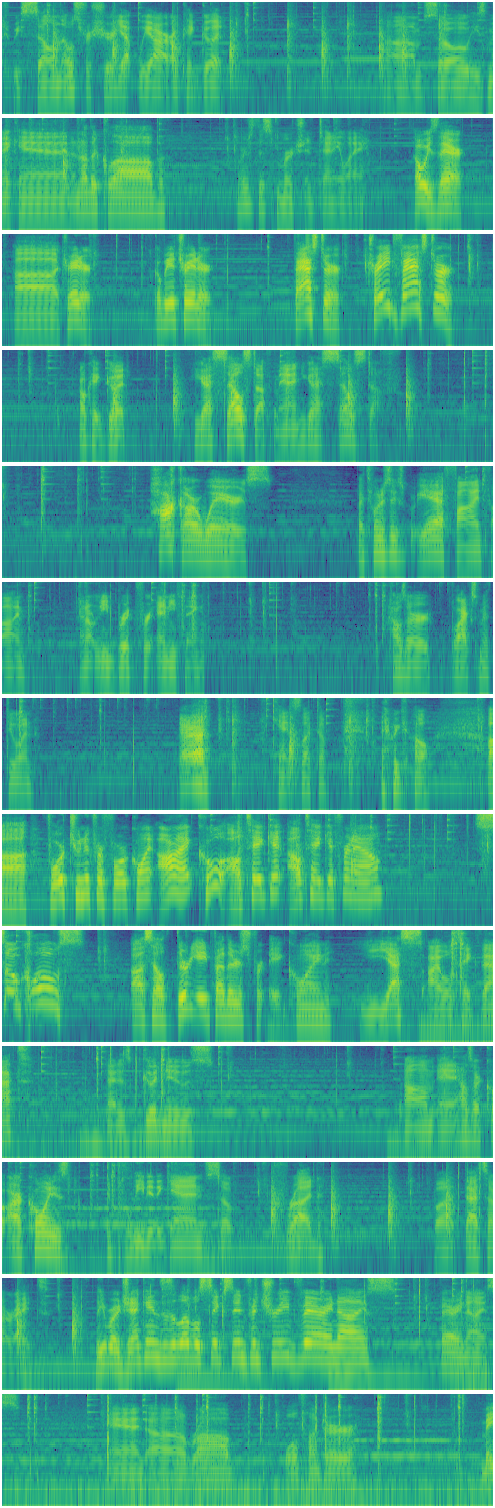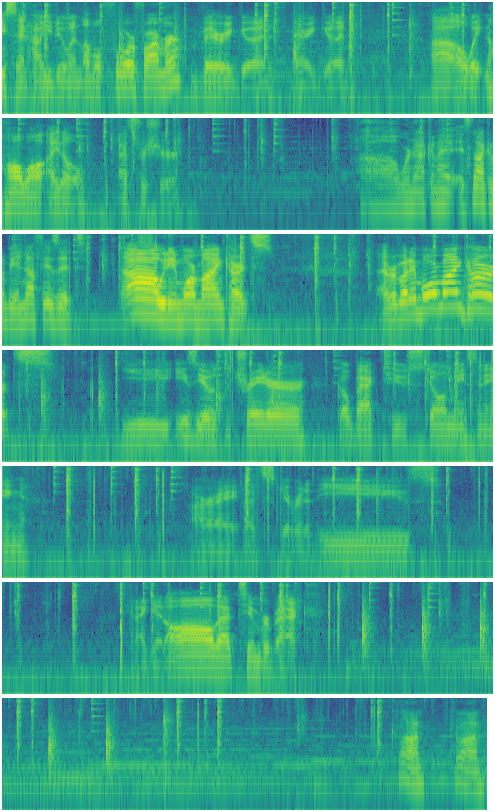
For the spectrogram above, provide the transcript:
Should be selling those for sure. Yep, we are. Okay, good. Um, so he's making another club. Where's this merchant anyway? Oh, he's there. Uh, trader. Go be a trader. Faster. Trade faster. Okay, good. You gotta sell stuff, man. You gotta sell stuff. Hawk our wares. By 26, yeah, fine, fine. I don't need brick for anything. How's our blacksmith doing? Ugh, can't select him. there we go. Uh, four tunic for four coin. All right, cool. I'll take it. I'll take it for now. So close. Uh, sell 38 feathers for 8 coin. Yes, I will take that. That is good news. Um, and how's our co our coin is depleted again, so crud. But that's all right. Leroy Jenkins is a level 6 infantry. Very nice. Very nice. And uh, Rob, Wolf Hunter, Mason, how you doing? Level 4 farmer. Very good. Very good. Uh, oh, wait in the hall while idle. That's for sure. Uh, we're not gonna, it's not gonna be enough, is it? Oh, we need more mine carts. Everybody, more mine carts. Ye Ezio's the trader. Go back to stonemasoning. All right, let's get rid of these. Can I get all that timber back? Come on. Come on.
